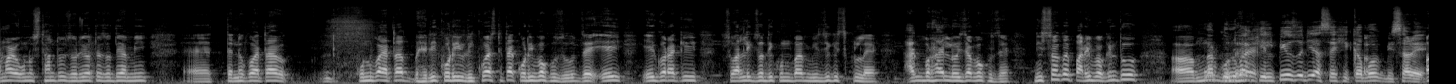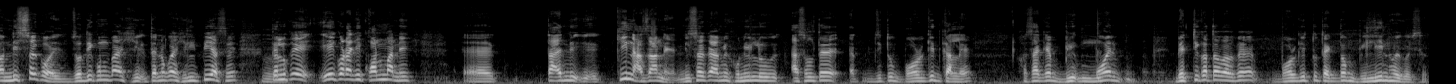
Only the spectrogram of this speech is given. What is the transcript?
আমাৰ অনুষ্ঠানটোৰ জৰিয়তে যদি আমি তেনেকুৱা এটা কোনোবা এটা হেৰি কৰি ৰিকুৱেষ্ট এটা কৰিব খোজোঁ যে এই এইগৰাকী ছোৱালীক যদি কোনোবা মিউজিক স্কুলে আগবঢ়াই লৈ যাব খোজে নিশ্চয়কৈ পাৰিব। কিন্তু কোনোবা শিল্পীও যদি আছে শিকাব বিচাৰে। নিশ্চয়কৈ। যদি কোনোবা তেনেকুৱা শিল্পী আছে তেওঁলোকে এইগৰাকী কণমানিক তাই কি নাজানে? নিশ্চয়কৈ আমি শুনিলোঁ। আচলতে যিটো বৰগীত গালে সঁচাকৈ মই ব্যক্তিগতভাৱে বৰগীতটোত একদম বিলীন হৈ গৈছোঁ।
